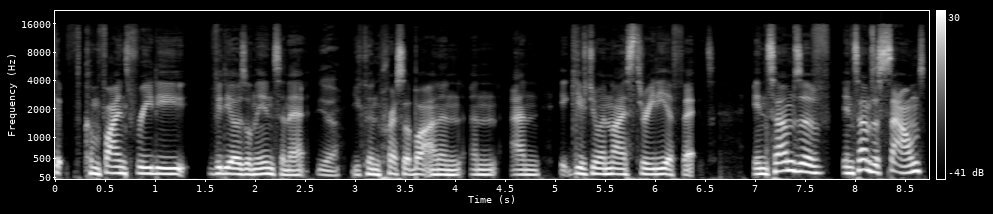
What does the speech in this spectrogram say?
c- can find 3D videos on the internet, Yeah. you can press a button and, and, and it gives you a nice 3D effect. In terms of in terms of sound,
